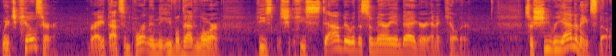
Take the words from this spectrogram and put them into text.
which kills her. Right? That's important in the Evil Dead lore. He, he stabbed her with a Sumerian dagger and it killed her. So she reanimates, though.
